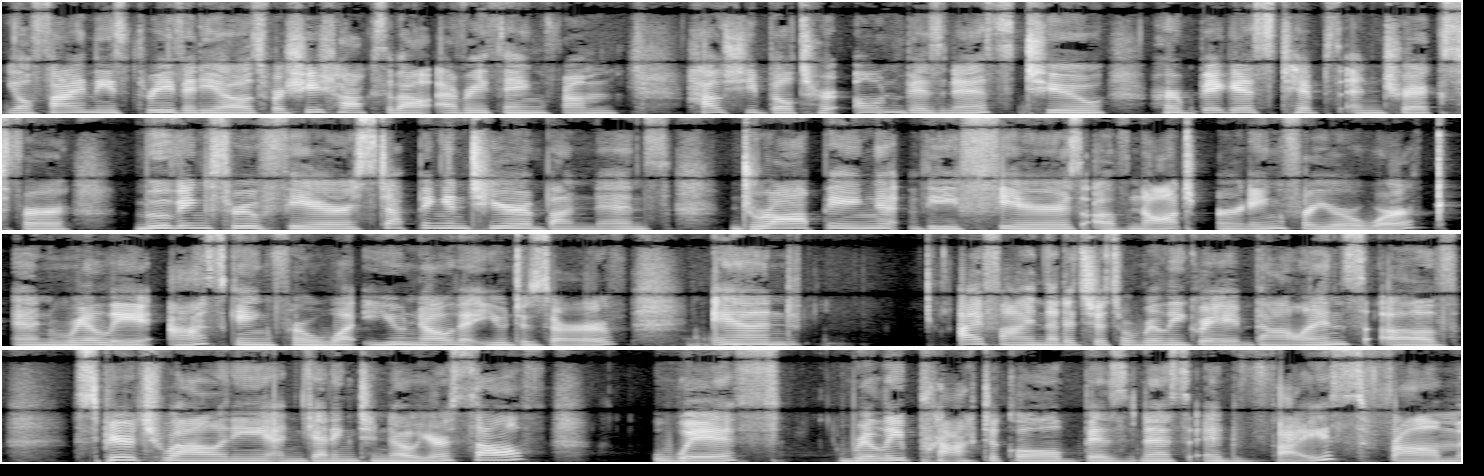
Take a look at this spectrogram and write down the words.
You'll find these three videos where she talks about everything from how she built her own business to her biggest tips and tricks for moving through fear, stepping into your abundance, dropping the fears of not earning for your work and really asking for what you know that you deserve. And I find that it's just a really great balance of spirituality and getting to know yourself with really practical business advice from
